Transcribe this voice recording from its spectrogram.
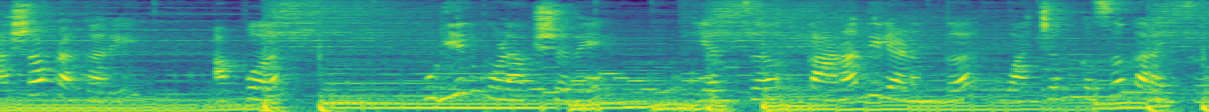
अशा प्रकारे आपण पुढील मुळाक्षरे यांचं काना दिल्यानंतर वाचन कसं करायचं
